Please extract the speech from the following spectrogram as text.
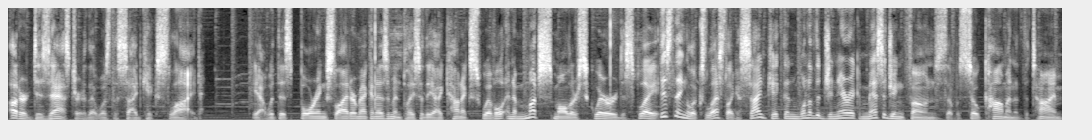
utter disaster that was the Sidekick Slide. Yeah, with this boring slider mechanism in place of the iconic swivel and a much smaller, squarer display, this thing looks less like a sidekick than one of the generic messaging phones that was so common at the time.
